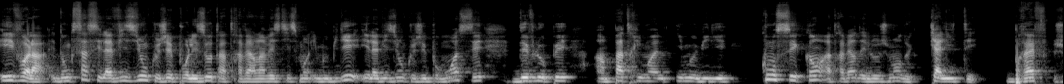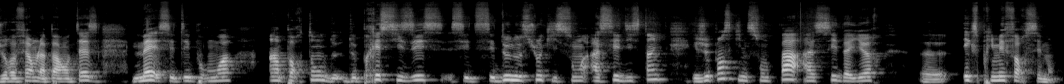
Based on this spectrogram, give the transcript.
Et voilà, donc ça c'est la vision que j'ai pour les autres à travers l'investissement immobilier et la vision que j'ai pour moi c'est développer un patrimoine immobilier conséquent à travers des logements de qualité. Bref, je referme la parenthèse, mais c'était pour moi important de, préciser ces, deux notions qui sont assez distinctes et je pense qu'ils ne sont pas assez d'ailleurs euh, exprimées forcément.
